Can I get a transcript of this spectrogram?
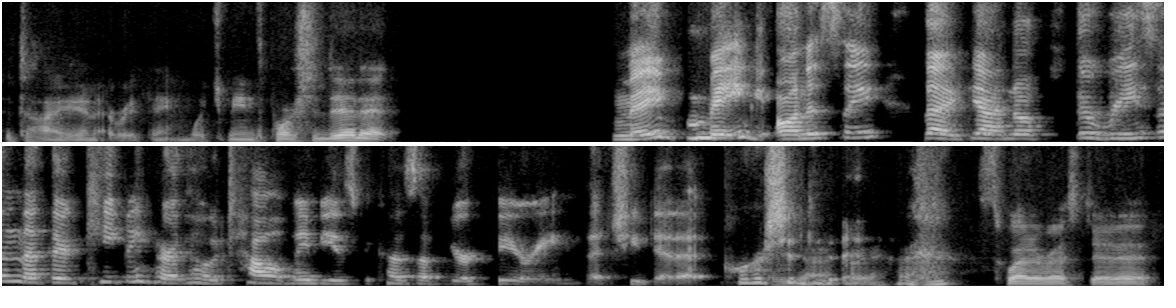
to tie in everything. Which means Portia did it. Maybe, maybe honestly, like yeah, no, the reason that they're keeping her at the hotel maybe is because of your theory that she did it. Portia did it. Sweater vest did it.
